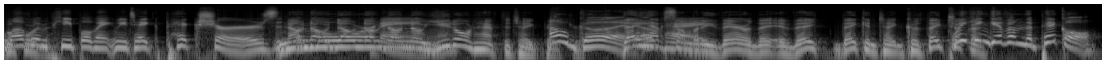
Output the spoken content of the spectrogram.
Love when the- people make me take pictures. In No, the no, no, no, no, no. You don't have to take pictures. Oh, good. They have Okay. somebody there. They, if they they can take because they took. We a- can give them the pickle.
